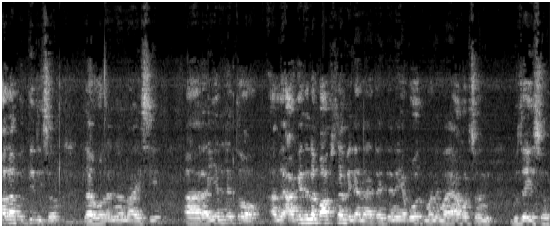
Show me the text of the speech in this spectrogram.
ভালো বুদ্ধি দিছেন যার কারণে না আইছি আর আইয়ালে তো আমি আগে যেটা ভাবছিলাম মিলে না তাইতে নিয়ে বহুত মানে মায়া করছেন বুঝাইছেন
